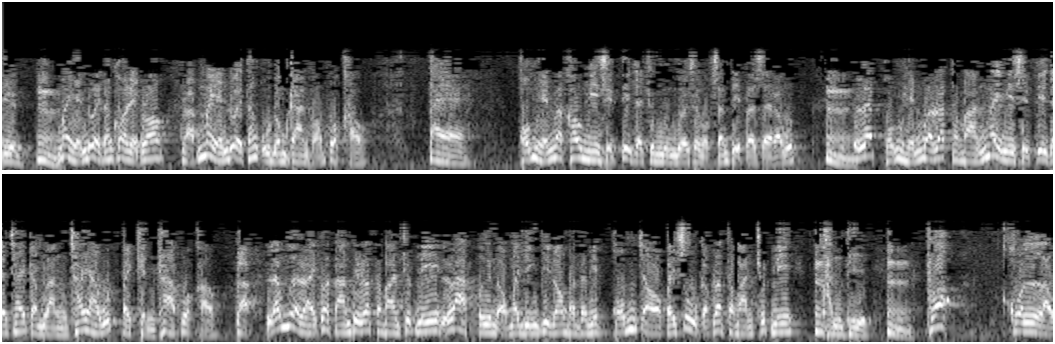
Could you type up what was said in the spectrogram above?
ยืนอืมไม่เห็นด้วยทั้งข้อเรียกร้องครับไม่เห็นด้วยทั้งอุดมการณ์ของพวกเขา แต่ ผมเห็นว่าเขามีสิทธิ์ที่จะชุมนุมโดยสงบสันติประเสริฐอาวุธอืมและผมเห็นว่ารัฐบาลไม่มีสิทธิ์ที่จะใช้กำลังใช้อาวุธไปเข็นฆ่าพวกเขาครับแล้วเมื่อไหร่ก็ตามที่รัฐบาลชุดนี้ ลากปืนออกมายิงพี่น้องพันธมิตร ผมจะออกไปสู้กับรัฐบาลชุดนี้อืมทันทีอืมเพราะคนเหล่า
